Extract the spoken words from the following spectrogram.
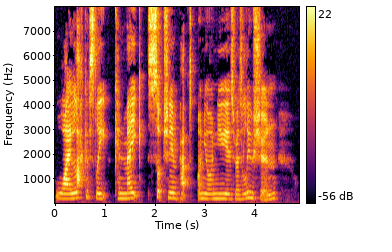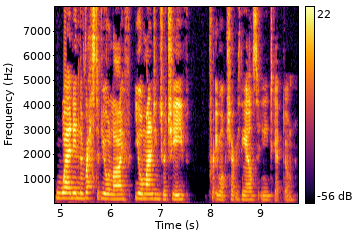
why lack of sleep can make such an impact on your New Year's resolution when in the rest of your life you're managing to achieve pretty much everything else that you need to get done.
